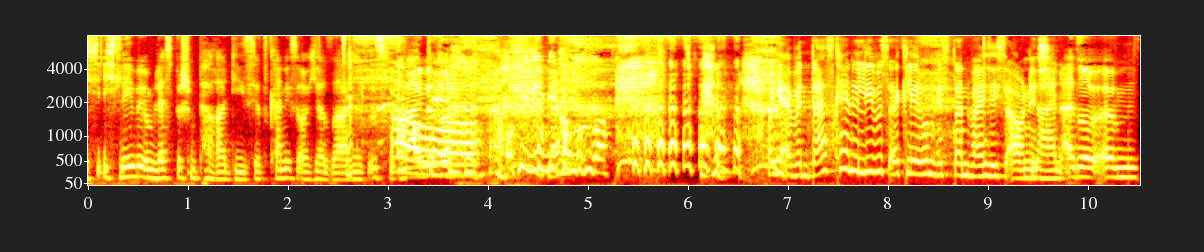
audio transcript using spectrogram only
Ich, ich lebe im lesbischen Paradies, jetzt kann ich es euch ja sagen. Es ist ah, okay. okay, wir, wir kommen rüber. okay, wenn das keine Liebeserklärung ist, dann weiß ich es auch nicht. Nein, also ähm, äh,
